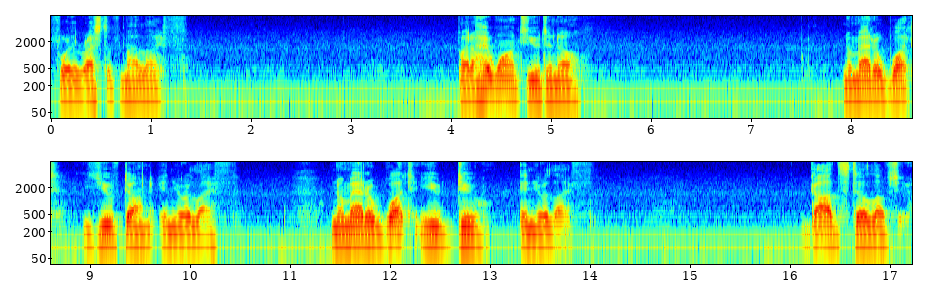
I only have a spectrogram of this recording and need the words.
for the rest of my life. But I want you to know no matter what you've done in your life, no matter what you do in your life, God still loves you.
